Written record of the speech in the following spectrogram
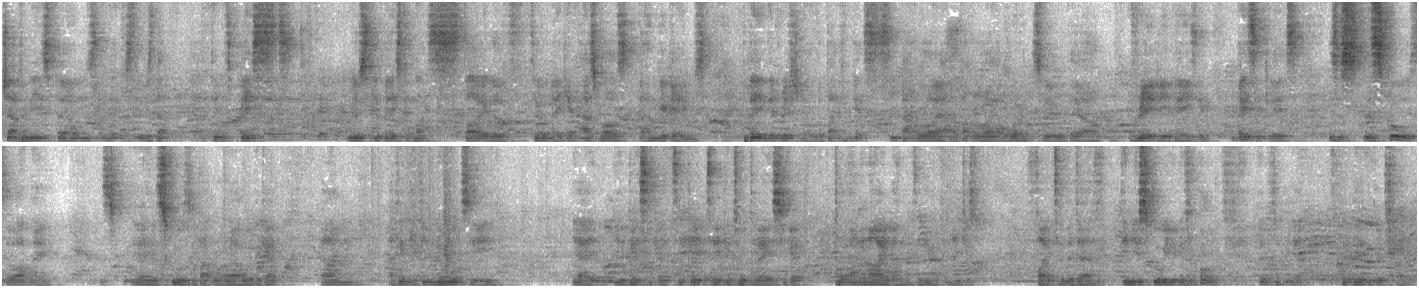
Japanese films, and it was, it was that. I think it's based loosely based on that style of filmmaking, as well as the Hunger Games. But they're the original. The, if you get to see Battle Royale, Battle Royale one and two, they are really amazing. And basically, it's there's, a, there's schools though, aren't they? There's, yeah, there's schools of Battle Royale where they get. Um, I think if you're naughty, yeah, you basically get take, taken to a place, you get put on an island, and you, and you just fight to the death in your school uniform. It was, yeah, they're really good fun.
